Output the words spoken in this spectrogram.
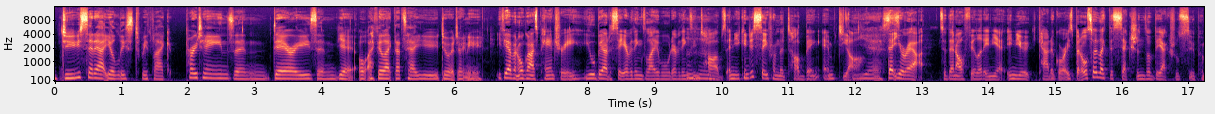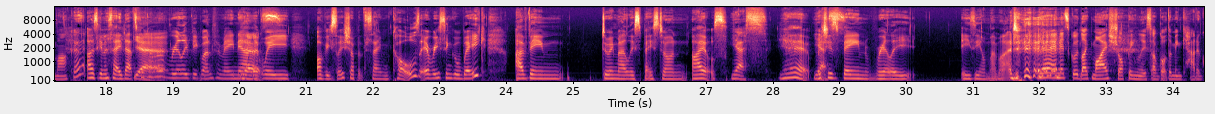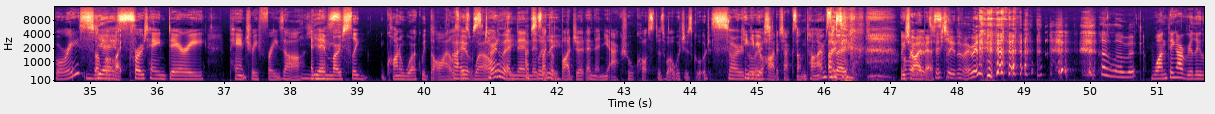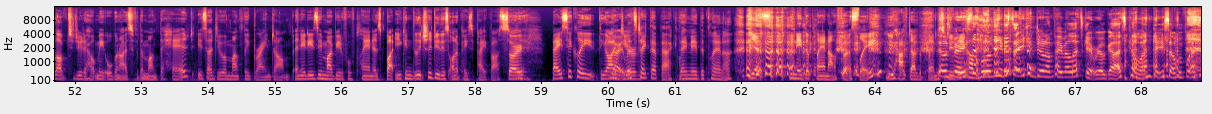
do you set out your list with like proteins and dairies and yeah, or I feel like that's how you do it, don't you? If you have an organized pantry, you'll be able to see everything's labeled, everything's Mm-hmm. in tubs, and you can just see from the tub being emptier Yes. that you're out. So then I'll fill it in, yeah, in your categories, but also like the sections of the actual supermarket. I was going to say that's Yeah. become a really big one for me now Yes. that we obviously shop at the same Coles every single week. I've been doing my list based on aisles. yes. Yeah, which has been really easy on my mind. yeah, and it's good. Like my shopping list, I've got them in categories. So I've got like protein, dairy, pantry, freezer, and Yes. then mostly kind of work with the aisles, Aisles, as well. totally, And then there's like a budget and then your actual cost as well, which is good. So it can give you a heart attack sometimes, but we Oh try our God, best. especially at the moment. I love it. One thing I really love to do to help me organize for the month ahead is I do a monthly brain dump, and it is in my beautiful planners. But you can literally do this on a piece of paper. So Yeah. Basically, the idea. No, let's of take that back. They need the planner. yes, you need the planner. Firstly, you have to have the planner That was very this. humble of you to say you can do it on paper. Let's get real, guys. Come on, get yourself a planner.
